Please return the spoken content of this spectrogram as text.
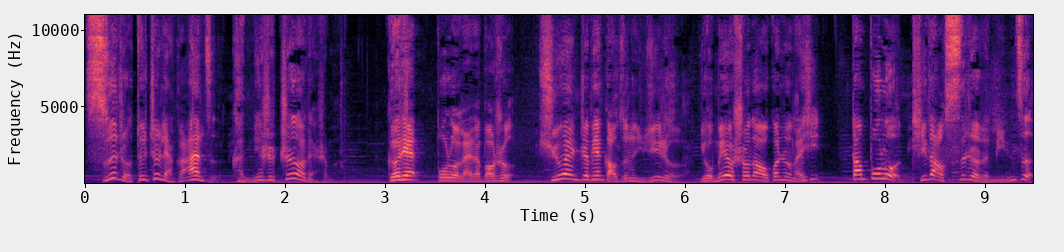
死者对这两个案子肯定是知道点什么。隔天，波洛来到报社，询问这篇稿子的女记者有没有收到观众来信。当波洛提到死者的名字，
